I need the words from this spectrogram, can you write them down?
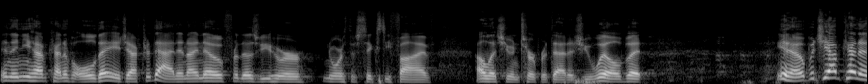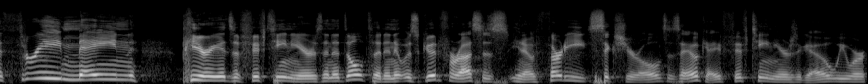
and then you have kind of old age after that. And I know for those of you who are north of 65, I'll let you interpret that as you will, but you know, but you have kind of three main periods of 15 years in adulthood. And it was good for us as, you know, 36 year olds to say, okay, 15 years ago, we were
